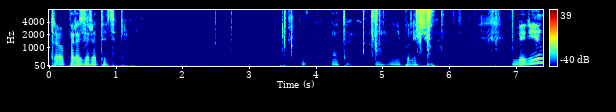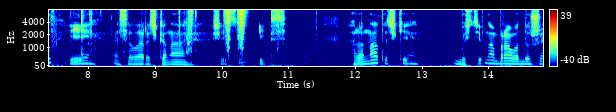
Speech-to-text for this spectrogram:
Треба перезарядитися. правда. Отак. О, мені полегчило. Біріл і SLR на 6X. Гранаточки. Бустів набрав від душі.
